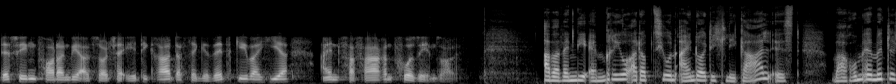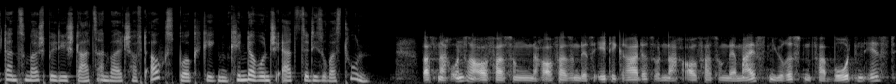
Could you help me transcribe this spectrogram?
Deswegen fordern wir als Deutscher Ethikrat, dass der Gesetzgeber hier ein Verfahren vorsehen soll. Aber wenn die Embryoadoption eindeutig legal ist, warum ermittelt dann zum Beispiel die Staatsanwaltschaft Augsburg gegen Kinderwunschärzte, die sowas tun? Was nach unserer Auffassung, nach Auffassung des Ethikrates und nach Auffassung der meisten Juristen verboten ist,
